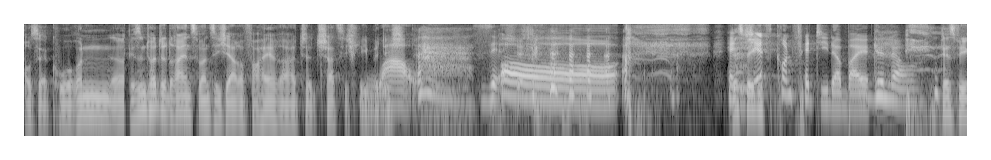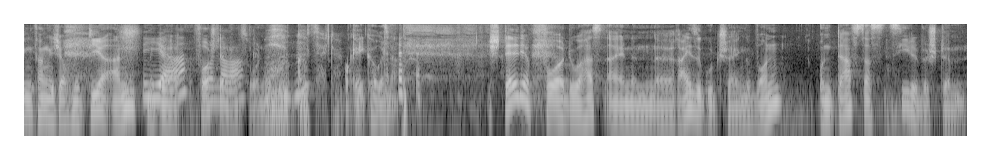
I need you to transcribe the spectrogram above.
auserkoren. Äh, Wir sind heute 23 Jahre verheiratet. Schatz, ich liebe Wow. Sehr schön. Oh. Hätte ich Deswegen- jetzt Konfetti dabei. Genau. Deswegen fange ich auch mit dir an, mit Ja, der Vorstellungsrunde. Gott sei Dank. Okay, Corinna. Stell dir vor, du hast einen äh, Reisegutschein gewonnen und darfst das Ziel bestimmen.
